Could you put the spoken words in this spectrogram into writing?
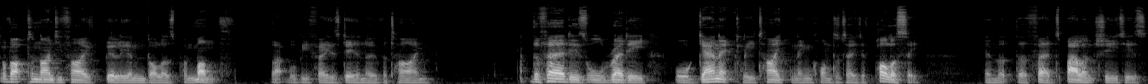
of up to $95 billion per month. That will be phased in over time. The Fed is already organically tightening quantitative policy, in that the Fed's balance sheet is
